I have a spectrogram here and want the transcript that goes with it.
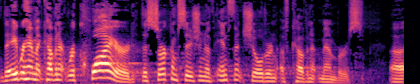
the Abrahamic covenant required the circumcision of infant children of covenant members. Uh,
